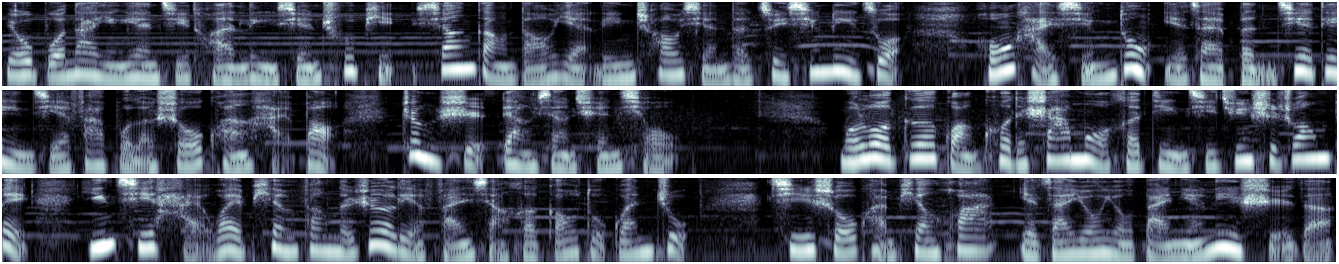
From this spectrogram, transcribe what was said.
由博纳影业集团领衔出品，香港导演林超贤的最新力作《红海行动》也在本届电影节发布了首款海报，正式亮相全球。摩洛哥广阔的沙漠和顶级军事装备引起海外片方的热烈反响和高度关注。其首款片花也在拥有百年历史的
